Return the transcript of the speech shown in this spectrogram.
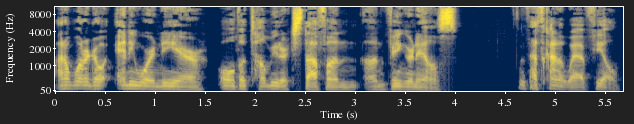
I don't want to go anywhere near all the Talmudic stuff on, on fingernails. That's kind of the way I feel.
